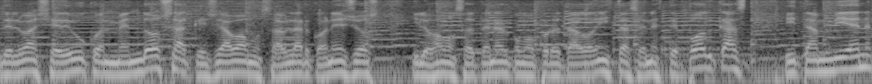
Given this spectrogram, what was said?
del Valle de Uco en Mendoza, que ya vamos a hablar con ellos y los vamos a tener como protagonistas en este podcast, y también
